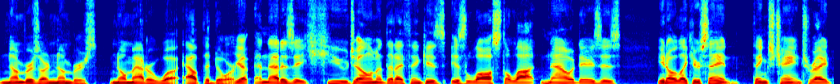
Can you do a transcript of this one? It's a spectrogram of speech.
Numbers are numbers, no matter what, out the door. Yep, and that is a huge element that I think is is lost a lot nowadays. Is you know, like you're saying, things change, right?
